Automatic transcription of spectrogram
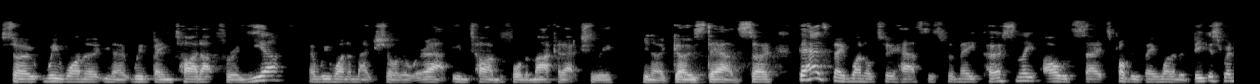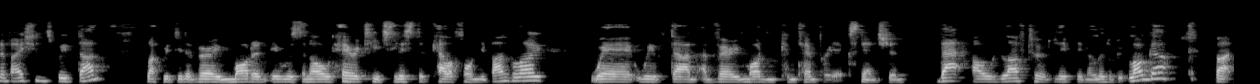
So we want to, you know, we've been tied up for a year and we want to make sure that we're out in time before the market actually, you know, goes down. So there has been one or two houses for me personally. I would say it's probably been one of the biggest renovations we've done. Like we did a very modern, it was an old heritage listed California bungalow where we've done a very modern contemporary extension. That I would love to have lived in a little bit longer, but,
